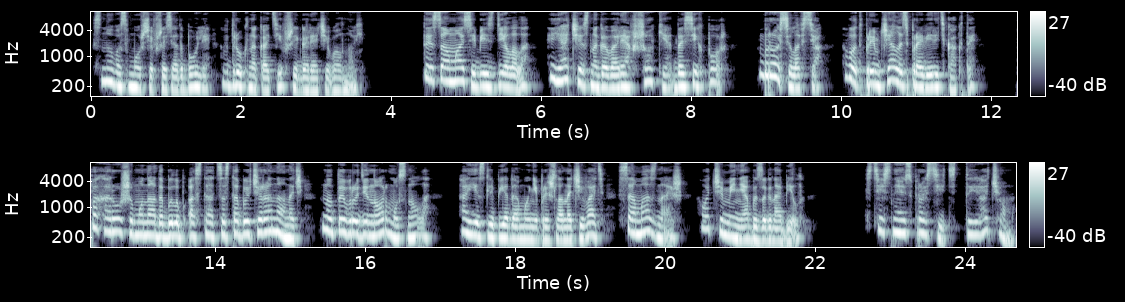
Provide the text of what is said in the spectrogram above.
Снова сморщившись от боли, вдруг накатившей горячей волной. «Ты сама себе сделала. Я, честно говоря, в шоке до сих пор. Бросила все. Вот примчалась проверить, как ты. По-хорошему, надо было бы остаться с тобой вчера на ночь, но ты вроде норм уснула. А если б я домой не пришла ночевать, сама знаешь, отчим меня бы загнобил. Стесняюсь спросить, ты о чем?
